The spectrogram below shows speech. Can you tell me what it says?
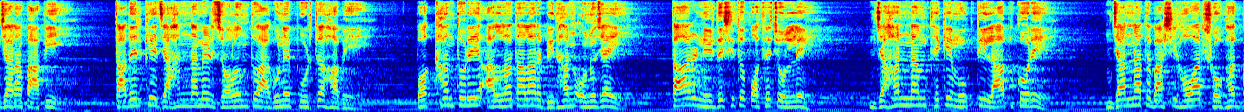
যারা পাপী, তাদেরকে জাহান্নামের জ্বলন্ত আগুনে পুড়তে হবে। পক্ষান্তরে আল্লাহ তালার বিধান অনুযায়ী তার নির্দেশিত পথে চললে জাহান্নাম থেকে মুক্তি লাভ করে জান্নাতবাসী হওয়ার সৌভাগ্য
